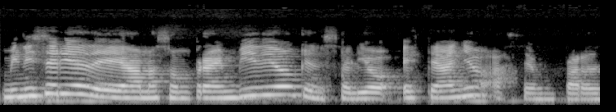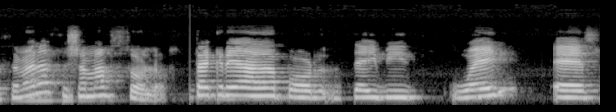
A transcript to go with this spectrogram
Miniserie de Amazon Prime Video que salió este año, hace un par de semanas, se llama Solos. Está creada por David Whale, es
